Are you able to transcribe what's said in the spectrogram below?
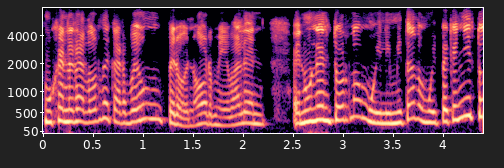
Un generador de carbón, pero enorme, ¿vale? En, en un entorno muy limitado, muy pequeñito,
